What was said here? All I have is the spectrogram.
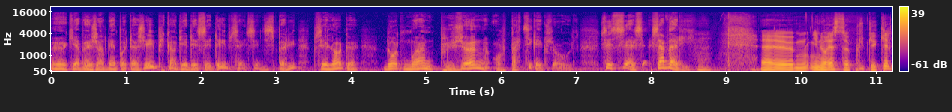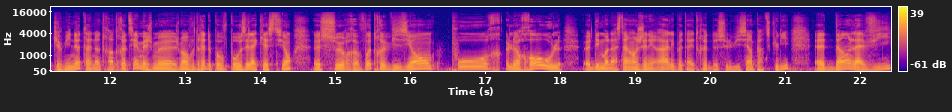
euh, qui avait un jardin potager, puis quand il est décédé, c'est disparu. c'est là que d'autres moines plus jeunes ont reparti quelque chose. ça varie. Hum. Euh, il nous reste plus que quelques minutes à notre entretien, mais je m'en voudrais de ne pas vous poser la question euh, sur votre vision pour le rôle euh, des monastères en général et peut-être de celui-ci en particulier dans la vie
